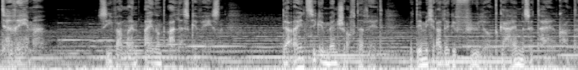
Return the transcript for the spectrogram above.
Thereme. Sie war mein Ein und alles gewesen. Der einzige Mensch auf der Welt, mit dem ich alle Gefühle und Geheimnisse teilen konnte.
